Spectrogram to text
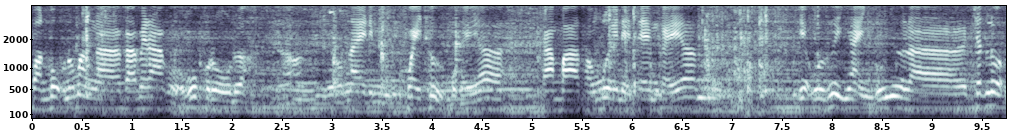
toàn bộ nó bằng à, camera của GoPro được. Đó, thì hôm nay thì mình quay thử một cái à, cam 360 này xem cái um, hiệu ứng hình ảnh cũng như là chất lượng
